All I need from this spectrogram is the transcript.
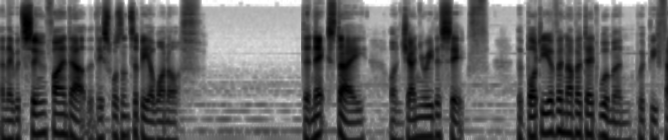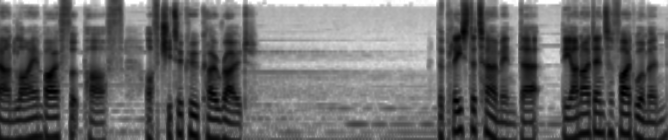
and they would soon find out that this wasn't to be a one off. The next day, on January the 6th, the body of another dead woman would be found lying by a footpath off Chitukuko Road. The police determined that the unidentified woman,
